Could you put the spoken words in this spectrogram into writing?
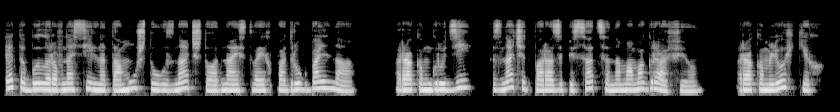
Это было равносильно тому, что узнать, что одна из твоих подруг больна. Раком груди, значит, пора записаться на маммографию. Раком легких,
